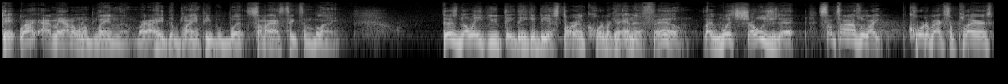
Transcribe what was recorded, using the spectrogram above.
They, well, I, I mean, I don't want to blame them, right? I hate to blame people, but somebody has to take some blame. There's no way you think that he could be a starting quarterback in the NFL. Like, what shows you that? Sometimes with like quarterbacks or players,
